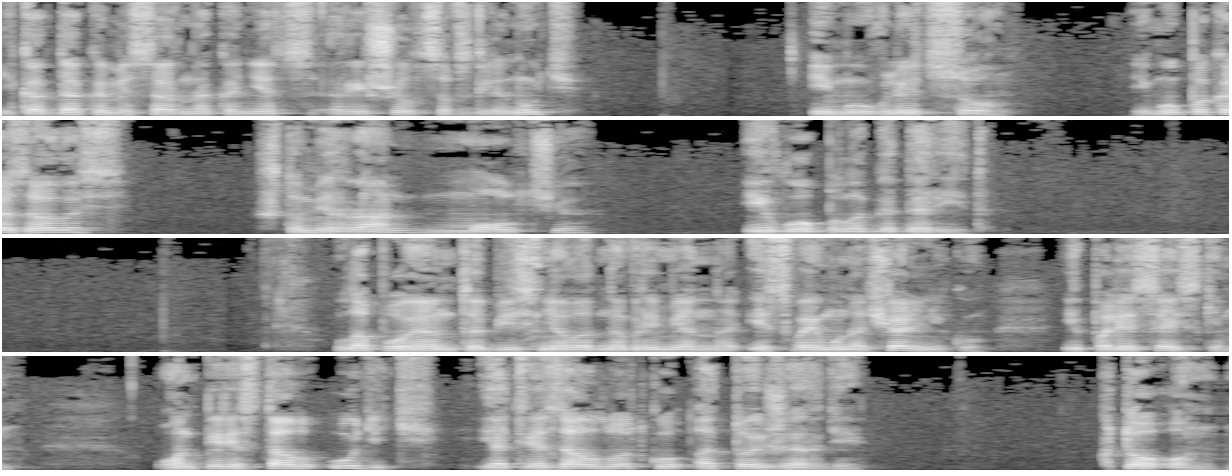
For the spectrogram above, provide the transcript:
И когда комиссар наконец решился взглянуть ему в лицо, ему показалось, что Миран молча его благодарит. Лапуэнт объяснял одновременно и своему начальнику, и полицейским. Он перестал удить и отвязал лодку от той жерди. Кто он?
